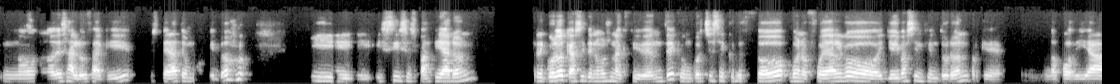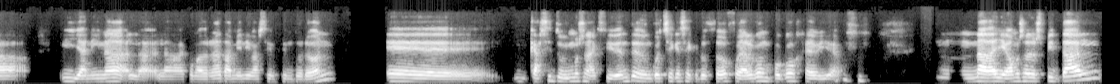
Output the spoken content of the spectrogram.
no, no de salud aquí, espérate un poquito. Y, y, sí, se espaciaron. Recuerdo que casi tenemos un accidente, que un coche se cruzó, bueno, fue algo, yo iba sin cinturón porque no podía, y Janina, la comadrona, también iba sin cinturón. Eh, casi tuvimos un accidente de un coche que se cruzó, fue algo un poco heavy. ¿eh? nada, llegamos al hospital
